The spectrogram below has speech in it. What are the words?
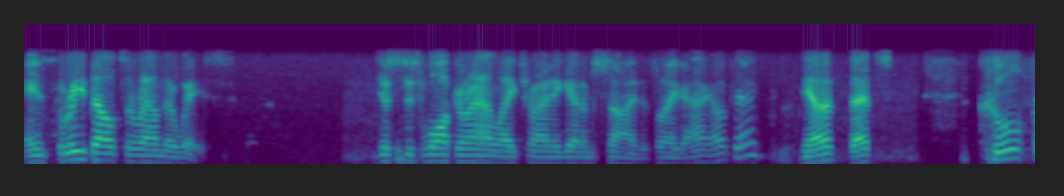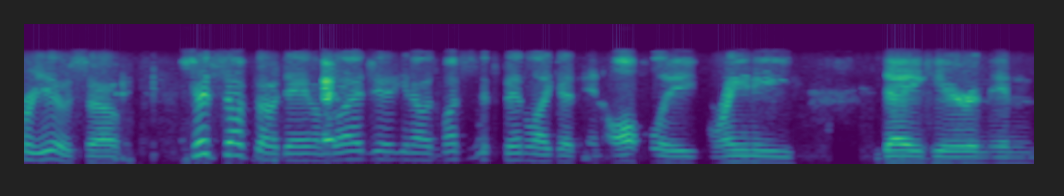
and three belts around their waist. Just just walking around like trying to get them signed. It's like, ah, okay, you know, that's cool for you. So good stuff though, Dave. I'm glad you you know as much as it's been like a, an awfully rainy day here in in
